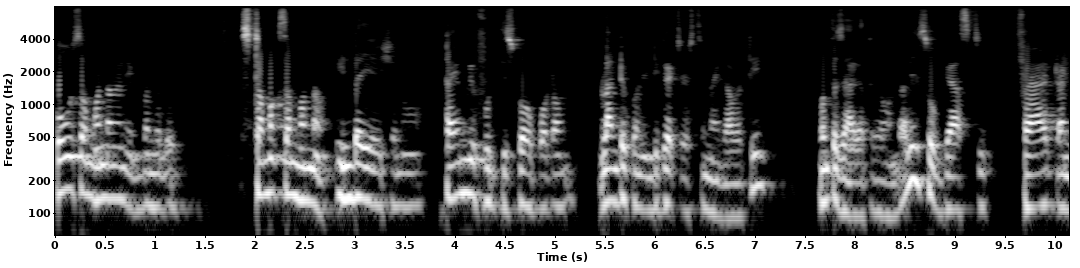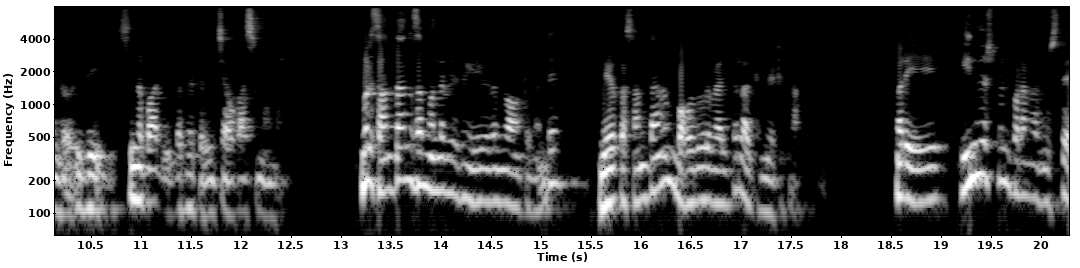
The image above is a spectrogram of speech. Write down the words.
కొవ్వు సంబంధమైన ఇబ్బందులు స్టమక్ సంబంధం ఇండైజేషను టైమ్లీ ఫుడ్ తీసుకోకపోవడం లాంటివి కొన్ని ఇండికేట్ చేస్తున్నాయి కాబట్టి కొంత జాగ్రత్తగా ఉండాలి. సో గ్యాస్ట్రిక్ ఫ్యాట్ అండ్ ఇది చిన్నపాటి ఇబ్బందులు కలిగించే అవకాశం ఉంది. మరి సంతాన సంబంధం ఏ విధంగా ఉంటుందంటే మీ యొక్క సంతానం బహుదూరం వెళ్తారు అల్టిమేట్గా మరి ఇన్వెస్ట్మెంట్ పరంగా చూస్తే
